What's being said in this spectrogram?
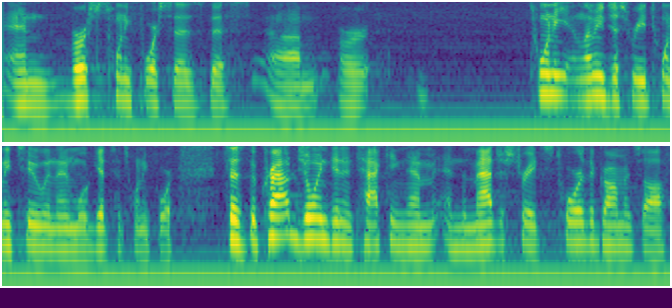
And verse 24 says this, um, or 20, and let me just read 22 and then we'll get to 24. It says, The crowd joined in attacking them, and the magistrates tore the garments off,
